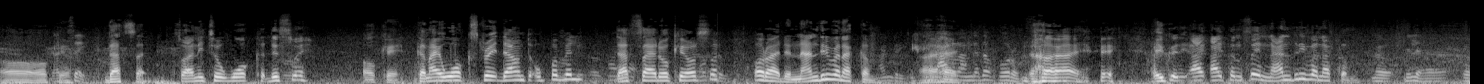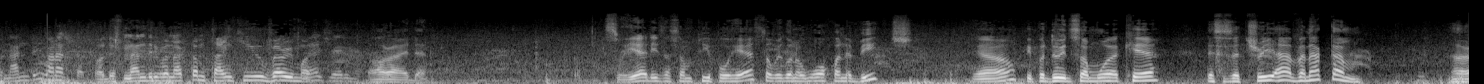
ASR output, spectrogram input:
Oh, okay. That side. So I need to walk this way? Okay. Can I walk straight down to Upa That side okay also? All right then. Nandri Vanakkam. Nandri. All right. All right. You could, I, I can say Nandri Vanakam. இல்ல ஓ, நன்றி வணக்கம் Oh, this Nandri Vanakam. Thank you very much. Very much. All right then. So yeah, these are some people here. So we're gonna walk on the beach. You know, people doing some work here. This is a tree. Ah, Vanakam. All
